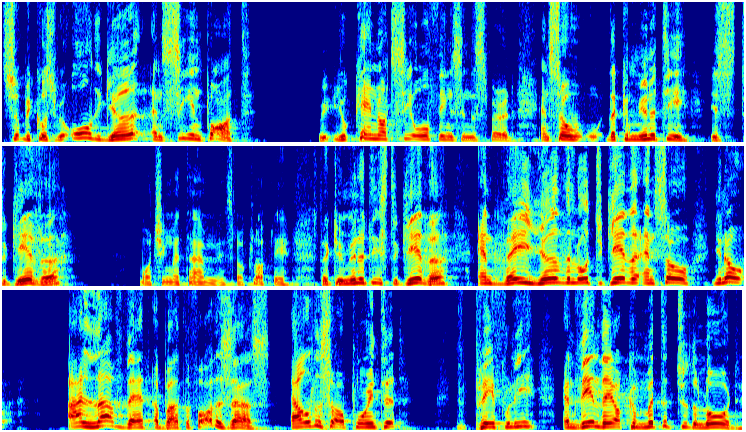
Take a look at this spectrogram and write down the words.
So, because we all hear and see in part, you cannot see all things in the spirit. And so the community is together. Watching my time, there's no clock there. The community is together and they hear the Lord together. And so, you know, I love that about the Father's house. Elders are appointed prayerfully, and then they are committed to the Lord.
